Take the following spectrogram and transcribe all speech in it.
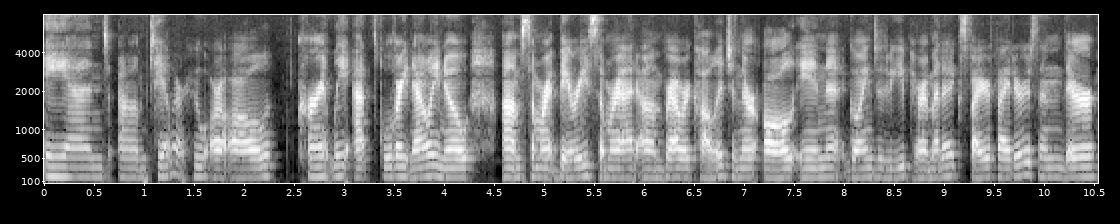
and um, Taylor, who are all currently at school right now. I know um, some are at Barry, some are at um, Broward College, and they're all in going to be paramedics, firefighters, and they're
